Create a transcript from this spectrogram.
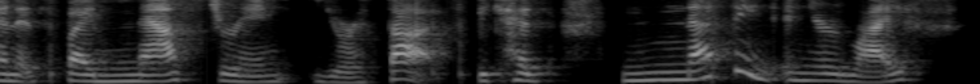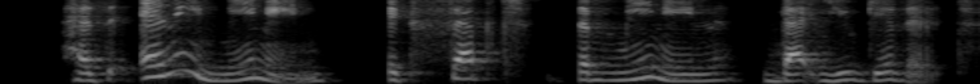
And it's by mastering your thoughts because nothing in your life has any meaning except the meaning that you give it.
